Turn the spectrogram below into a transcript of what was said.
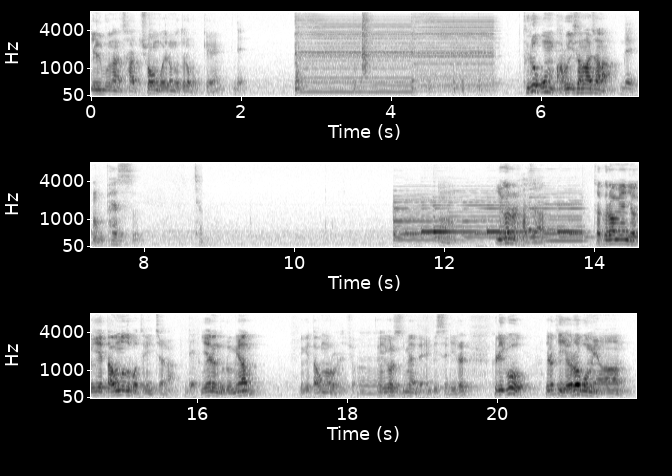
1분 한 4초 뭐 이런 거 들어볼게. 네. 들어보면 바로 이상하잖아. 네. 그럼 패스. 이거를 하자. 자 그러면 여기에 다운로드 버튼이 있잖아. 네. 얘를 누르면 여기 다운로드를 해줘. 음. 이걸 쓰면 돼 MP3를. 그리고 이렇게 열어보면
